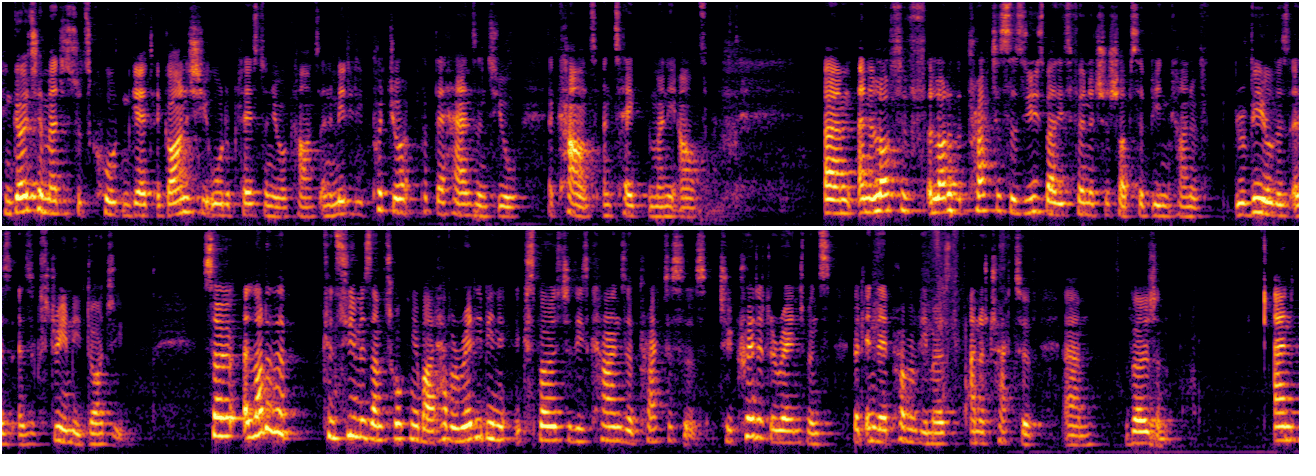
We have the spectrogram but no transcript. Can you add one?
can go to a magistrate's court and get a garnishee order placed on your account and immediately put, your, put their hands into your account and take the money out. Um, and a lot, of, a lot of the practices used by these furniture shops have been kind of revealed as, as, as extremely dodgy. So a lot of the consumers I'm talking about have already been exposed to these kinds of practices, to credit arrangements, but in their probably most unattractive um, version. And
